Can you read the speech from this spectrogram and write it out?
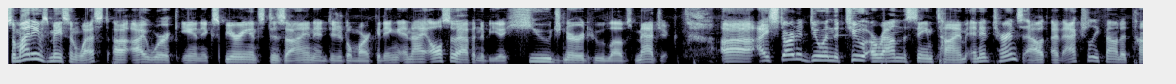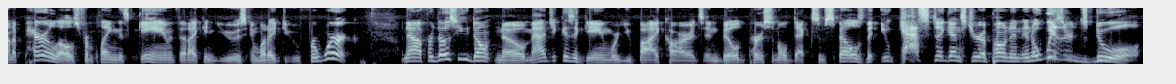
So my name is Mason West. Uh, I work in experience design and digital marketing, and I also happen to be a huge nerd who loves magic. Uh, I started doing the two around the same time, and it turns out I've actually found a ton of parallels from playing this game that I can use in what I do for work. Now, for those of you who don't know, Magic is a game where you buy cards and build personal decks of spells that you cast against your opponent in a wizard's duel.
